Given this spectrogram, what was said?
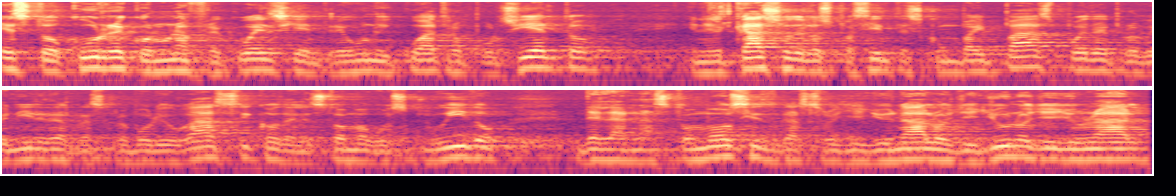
Esto ocurre con una frecuencia entre 1 y 4%. En el caso de los pacientes con bypass puede provenir del reservorio gástrico, del estómago excluido, de la anastomosis gastroyeyunal o yeyuno yeyunal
